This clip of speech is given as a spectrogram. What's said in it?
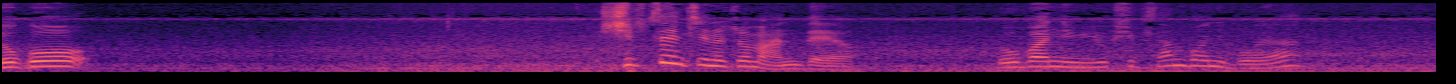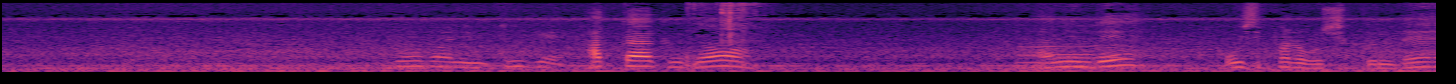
요거 10cm는 좀 안 돼요. 로바님 63번이 뭐야? 로바님 두개 아까 그거 아닌데? 58, 59인데?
